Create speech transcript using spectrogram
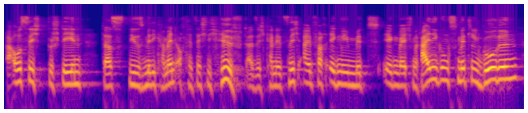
Aussicht bestehen, dass dieses Medikament auch tatsächlich hilft. Also ich kann jetzt nicht einfach irgendwie mit irgendwelchen Reinigungsmitteln gurgeln,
